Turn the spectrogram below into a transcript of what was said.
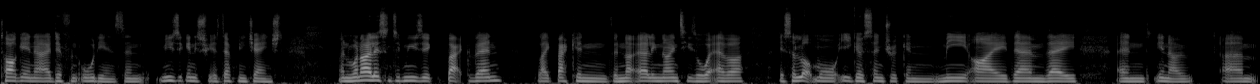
targeting at a different audience. And the music industry has definitely changed. And when I listened to music back then, like back in the early 90s or whatever it's a lot more egocentric and me i them they and you know um,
